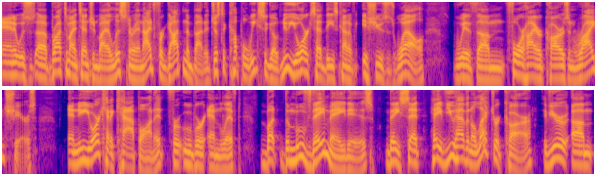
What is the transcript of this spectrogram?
and it was uh, brought to my attention by a listener, and I'd forgotten about it just a couple weeks ago. New York's had these kind of issues as well with um, for hire cars and ride shares, and New York had a cap on it for Uber and Lyft. But the move they made is they said, "Hey, if you have an electric car, if you're um,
